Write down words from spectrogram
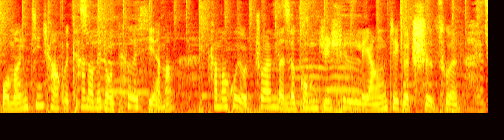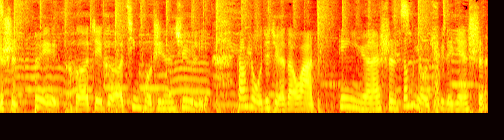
我们经常会看到那种特写嘛。他们会有专门的工具去量这个尺寸，就是对和这个镜头之间的距离。当时我就觉得哇，电影原来是这么有趣的一件事，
